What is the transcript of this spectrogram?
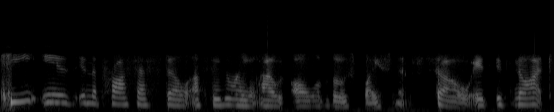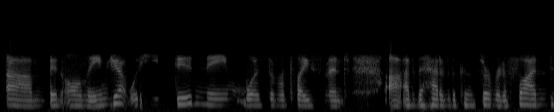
He is in the process still of figuring out all of those placements. So it, it's not um, been all named yet. What he did name was the replacement uh, of the head of the Conservative Fund.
